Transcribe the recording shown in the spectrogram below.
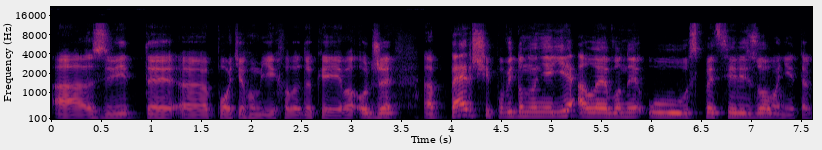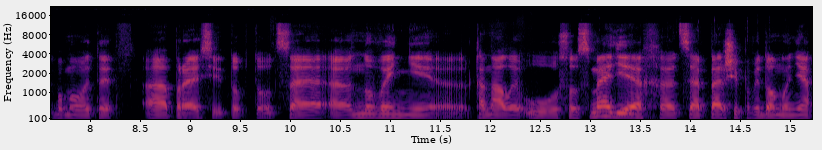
а звідти е, потягом їхали до Києва. Отже, е, перші повідомлення є, але вони у спеціалізованій, так би мовити, е, пресі. Тобто, це новинні канали у соцмедіях, це перші повідомлення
